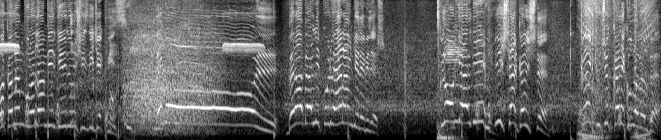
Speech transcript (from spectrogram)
Bakalım buradan bir geri dönüş izleyecek miyiz? Ve gol! Beraberlik golü her an gelebilir. Klon geldi, işler karıştı. Ve küçük kale kullanıldı.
